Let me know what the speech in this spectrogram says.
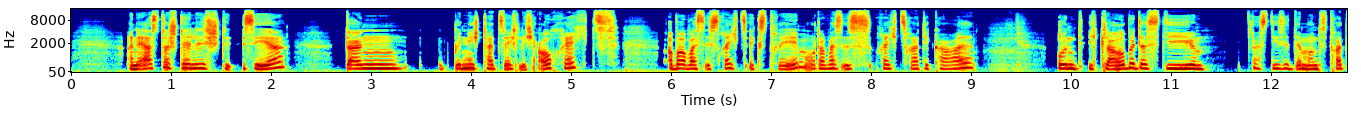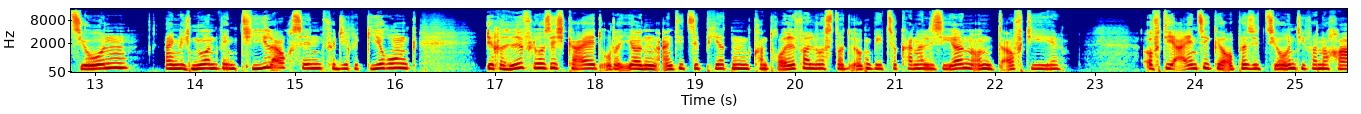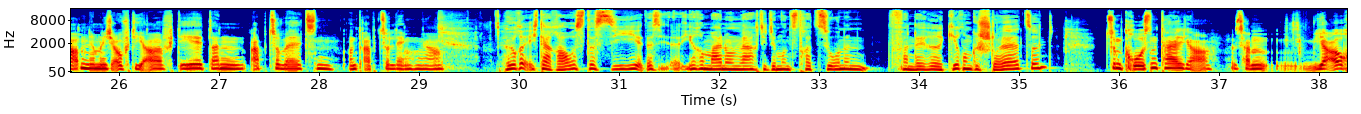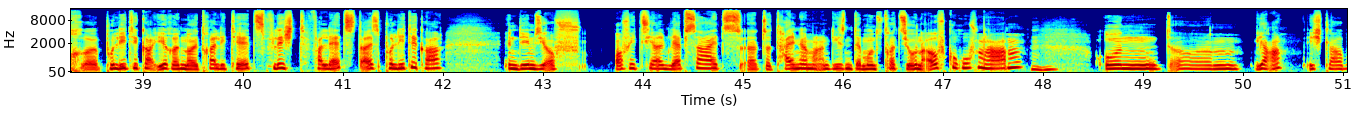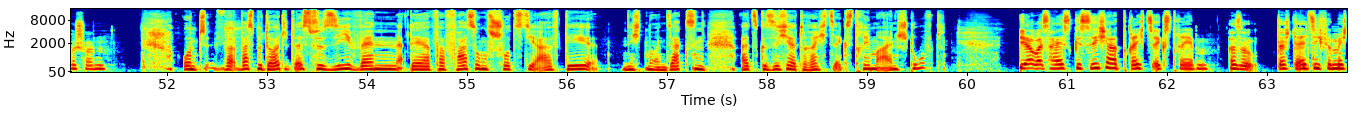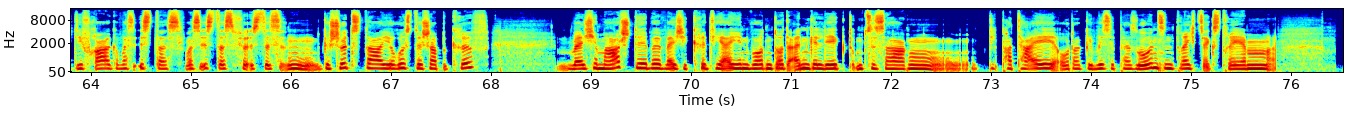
an erster Stelle sehe, dann bin ich tatsächlich auch rechts. Aber was ist rechtsextrem oder was ist rechtsradikal? Und ich glaube, dass die, dass diese Demonstrationen eigentlich nur ein Ventil auch sind für die Regierung, ihre Hilflosigkeit oder ihren antizipierten Kontrollverlust dort irgendwie zu kanalisieren und auf die auf die einzige Opposition, die wir noch haben, nämlich auf die AfD, dann abzuwälzen und abzulenken. Ja. Höre ich daraus, dass Sie, dass Ihrer Meinung nach die Demonstrationen von der Regierung gesteuert sind? Zum großen Teil ja. Es haben ja auch äh, Politiker ihre Neutralitätspflicht verletzt als Politiker, indem sie auf offiziellen Websites äh, zur Teilnahme an diesen Demonstrationen aufgerufen haben. Mhm. Und ähm, ja, ich glaube schon. Und was bedeutet es für Sie, wenn der Verfassungsschutz die AfD nicht nur in Sachsen als gesichert rechtsextrem einstuft? Ja, was heißt gesichert rechtsextrem? Also da stellt sich für mich die Frage, was ist das? Was ist das für, ist das ein geschützter juristischer Begriff? Welche Maßstäbe, welche Kriterien wurden dort angelegt, um zu sagen, die Partei oder gewisse Personen sind rechtsextrem?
